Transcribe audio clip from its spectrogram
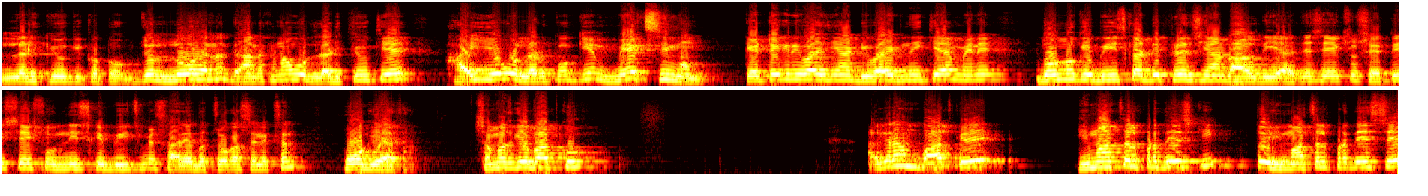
लड़कियों की कट ऑफ़ जो लो है ना, ध्यान रखना, वो लड़कियों की है हाई है, वो लड़कों की है मैक्सिमम कैटेगरी वाइज यहाँ डिवाइड नहीं किया मैंने दोनों के बीच का डिफरेंस यहाँ डाल दिया है। जैसे एक से एक के बीच में सारे बच्चों का सिलेक्शन हो गया था। समझ गए बात को? अगर हम बात करें हिमाचल प्रदेश की तो हिमाचल प्रदेश से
